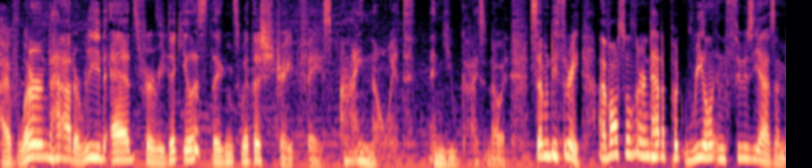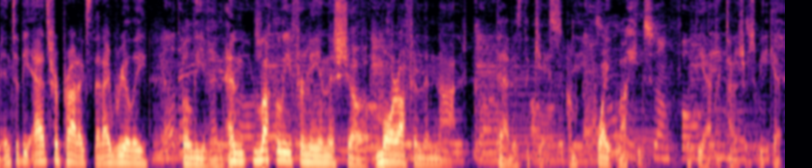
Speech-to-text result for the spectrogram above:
I've learned how to read ads for ridiculous things with a straight face. I know it, and you guys know it. 73. I've also learned how to put real enthusiasm into the ads for products that I really believe in. And luckily for me in this show, more often than not, that is the case. I'm quite lucky with the advertisers we get.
